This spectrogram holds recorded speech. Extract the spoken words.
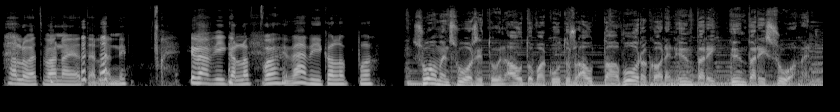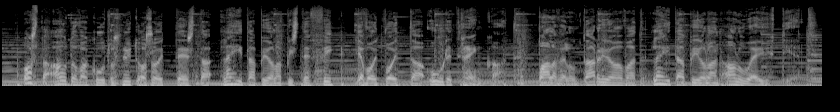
haluat vaan ajatella. Niin hyvää viikonloppua. Hyvää viikonloppua. Suomen suosituin autovakuutus auttaa vuorokauden ympäri, ympäri Suomen. Osta autovakuutus nyt osoitteesta lähitapiola.fi ja voit voittaa uudet renkaat. Palvelun tarjoavat LähiTapiolan alueyhtiöt.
